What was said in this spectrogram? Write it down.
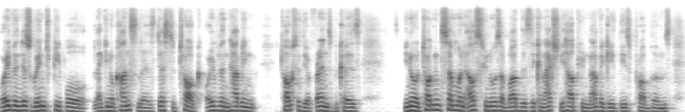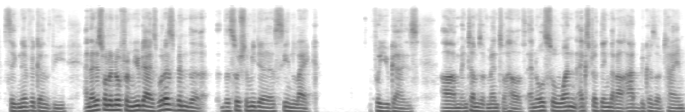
or even just going to people like you know counselors just to talk or even having talks with your friends. Because you know talking to someone else who knows about this they can actually help you navigate these problems significantly and i just want to know from you guys what has been the the social media scene like for you guys um, in terms of mental health. And also, one extra thing that I'll add because of time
